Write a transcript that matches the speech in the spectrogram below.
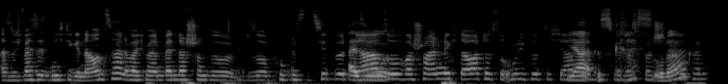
Also ich weiß jetzt nicht die genauen Zahlen, aber ich meine, wenn das schon so, so prognostiziert wird, ja, Also- so wahrscheinlich dauert das so um die 40 Jahre, Ja, bis ist wir krass, das vollstrecken oder? können.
